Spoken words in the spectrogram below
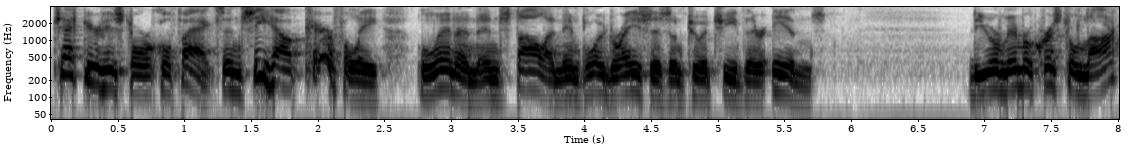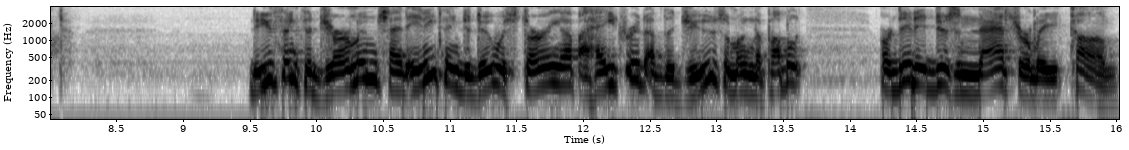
Check your historical facts and see how carefully Lenin and Stalin employed racism to achieve their ends. Do you remember Kristallnacht? Do you think the Germans had anything to do with stirring up a hatred of the Jews among the public? Or did it just naturally come?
